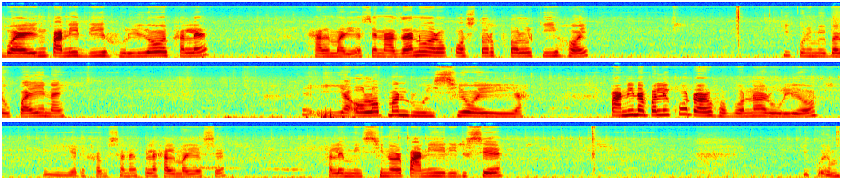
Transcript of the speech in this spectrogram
বয়াৰিং পানী দি হ'লেও ইফালে হাল মাৰি আছে। নাজানো আৰু কষ্টৰ ফল কি হয়। কি কৰিম এইবাৰ উপায়েই নাই। এইয়া অলপমান ৰুইছেও এইয়া। পানী নাপালে ক'ত আৰু হ'ব না ৰুলেও? ইয়া দেখা পাইছা না এইফালে হাল মাৰি আছে। ইফালে মেচিনৰ পানী এৰি দিছে। কি কৰিম?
